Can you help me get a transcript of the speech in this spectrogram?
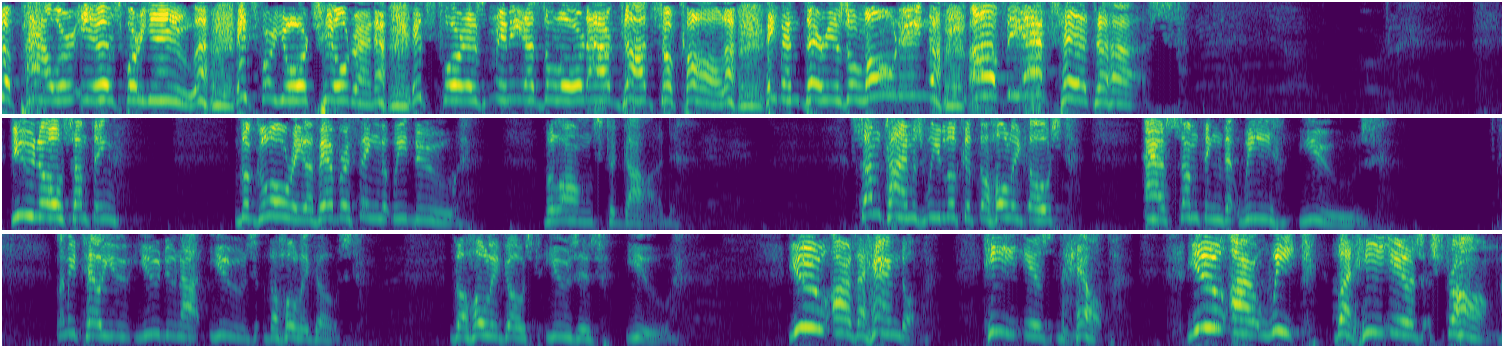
The power is for you. It's for your children. It's for as many as the Lord our God shall call. Amen. There is a loaning of the axe head to us. You know something? The glory of everything that we do belongs to God. Sometimes we look at the Holy Ghost as something that we use. Let me tell you, you do not use the Holy Ghost. The Holy Ghost uses you. You are the handle. He is the help. You are weak, but He is strong.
